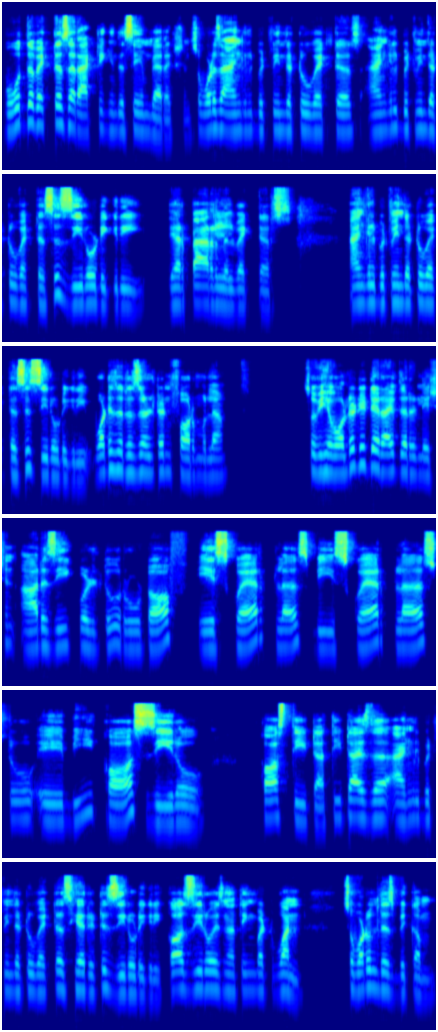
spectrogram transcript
Both the vectors are acting in the same direction. So what is the angle between the two vectors? Angle between the two vectors is zero degree. They are parallel vectors. Angle between the two vectors is zero degree. What is the resultant formula? So we have already derived the relation r is equal to root of a square plus b square plus 2ab cos 0 cos theta. Theta is the angle between the two vectors. Here it is 0 degree. Cos 0 is nothing but 1. So what will this become?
